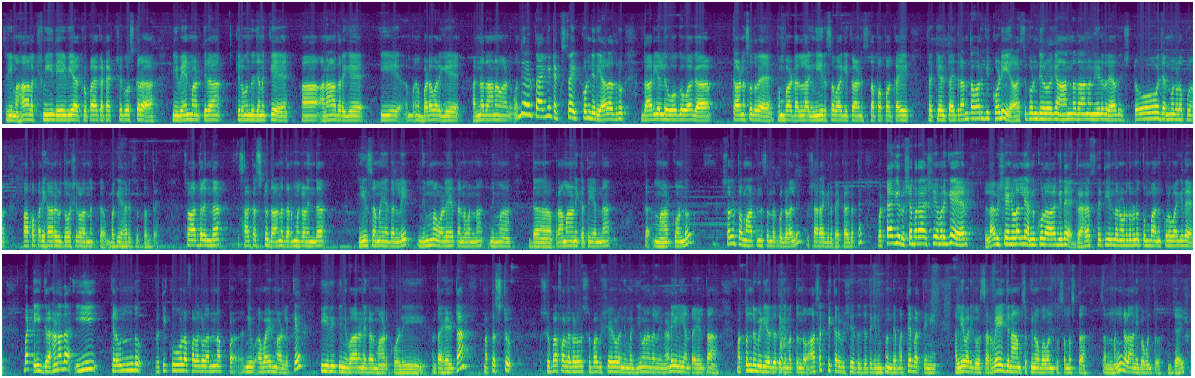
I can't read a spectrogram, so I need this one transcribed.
ಶ್ರೀ ಮಹಾಲಕ್ಷ್ಮೀ ದೇವಿಯ ಕೃಪಾ ಕಟಾಕ್ಷಗೋಸ್ಕರ ನೀವೇನು ಮಾಡ್ತೀರಾ? ಕೆಲವೊಂದು ಜನಕ್ಕೆ ಆ ಅನಾಥರಿಗೆ ಈ ಬಡವರಿಗೆ ಅನ್ನದಾನ ಮಾಡಿ, ಒಂದೆರಡು ಪ್ಯಾಕೆಟ್ ಎಕ್ಸ್ಟ್ರಾ ಇಟ್ಕೊಂಡಿರಿ. ಯಾರಾದರೂ ದಾರಿಯಲ್ಲಿ ಹೋಗುವಾಗ ಕಾಣಿಸಿದ್ರೆ ತುಂಬ ಡಲ್ಲಾಗಿ, ನೀರಸವಾಗಿ ಕಾಣಿಸ್ತಾ, ಪಾಪ ಕೈ ಕೇಳ್ತಾ ಇದ್ರೆ. ಅಂಥವ್ರಿಗೆ ಕೊಡಿ. ಹಸಿಕೊಂಡಿರೋರಿಗೆ ಅನ್ನದಾನ ನೀಡಿದ್ರೆ ಅದು ಎಷ್ಟೋ ಜನ್ಮಗಳ ಪಾಪ ಪರಿಹಾರಗಳ ದೋಷಗಳನ್ನು ಕ, ಬಗೆಹರಿಸುತ್ತಂತೆ. ಸೊ ಆದ್ದರಿಂದ ಸಾಕಷ್ಟು ದಾನ ಧರ್ಮಗಳಿಂದ ಈ ಸಮಯದಲ್ಲಿ ನಿಮ್ಮ ಒಳ್ಳೆಯತನವನ್ನು, ನಿಮ್ಮ ದ, ಪ್ರಾಮಾಣಿಕತೆಯನ್ನು ಕ, ಮಾಡಿಕೊಂಡು ಸ್ವಲ್ಪ ಮಾತಿನ ಸಂದರ್ಭಗಳಲ್ಲಿ ಹುಷಾರಾಗಿರಬೇಕಾಗತ್ತೆ. ಒಟ್ಟಾಗಿ ವೃಷಭ ರಾಶಿಯವರಿಗೆ ಎಲ್ಲ ವಿಷಯಗಳಲ್ಲಿ ಅನುಕೂಲ ಆಗಿದೆ. ಗ್ರಹ ಸ್ಥಿತಿಯಿಂದ ನೋಡಿದ್ರೂ ತುಂಬ ಅನುಕೂಲವಾಗಿದೆ. ಬಟ್ ಈ ಗ್ರಹಣದ ಈ ಕೆಲವೊಂದು ಪ್ರತಿಕೂಲ ಫಲಗಳನ್ನು ಪ, ನೀವು ಅವಾಯ್ಡ್ ಮಾಡಲಿಕ್ಕೆ ಈ ರೀತಿ ನಿವಾರಣೆಗಳು ಮಾಡಿಕೊಳ್ಳಿ ಅಂತ ಹೇಳ್ತಾ ಮತ್ತಷ್ಟು ಶುಭ ಫಲಗಳು, ಶುಭ ವಿಷಯಗಳು ನಿಮ್ಮ ಜೀವನದಲ್ಲಿ ನಡೆಯಲಿ ಅಂತ ಹೇಳ್ತಾ ಮತ್ತೊಂದು ವಿಡಿಯೋ ಜೊತೆಗೆ ಮತ್ತೊಂದು ಆಸಕ್ತಿಕರ ವಿಷಯದ ಜೊತೆಗೆ ನಿಮ್ಮ ಮುಂದೆ ಮತ್ತೆ ಬರ್ತೀನಿ. ಅಲ್ಲಿಯವರೆಗೂ ಸರ್ವೇ ಜನಾಂ ಸುಖಿನೋ ಭವಂತು, ಸಮಸ್ತ ಸನ್ಮಂಗಳಾನಿ ಭವಂತು. ಜೈ ಶ್ರೀ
